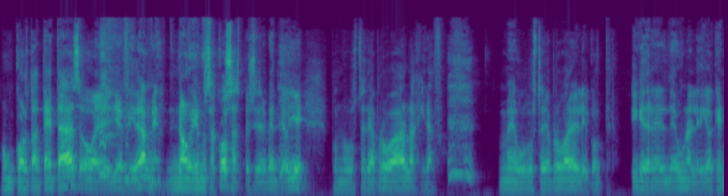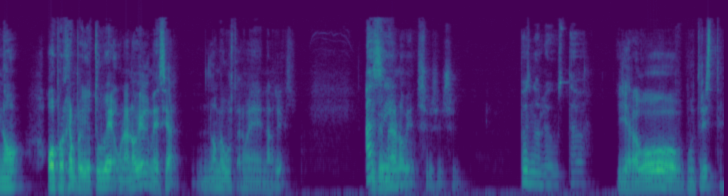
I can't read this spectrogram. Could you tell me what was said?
un cortatetas o el Jeffrey Dahmer. No iremos a cosas, pero si de repente, oye, pues me gustaría probar la jirafa, me gustaría probar el helicóptero, y que de de una le diga que no. O, por ejemplo, yo tuve una novia que me decía, no me gusta que me nalgues. Ah, Mi sí. primera novia, sí, sí, sí. Pues no le gustaba. Y era algo muy triste.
